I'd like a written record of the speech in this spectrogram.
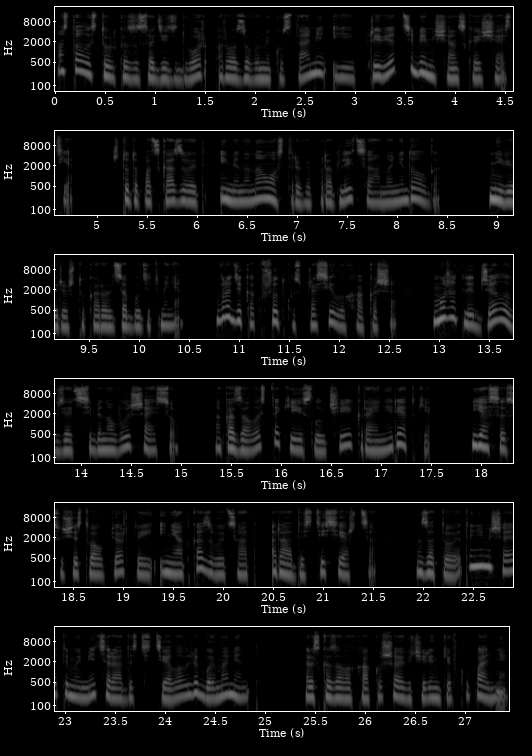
Осталось только засадить двор розовыми кустами и «Привет тебе, мещанское счастье». Что-то подсказывает, именно на острове продлится оно недолго. Не верю, что король забудет меня. Вроде как в шутку спросила Хакаша, может ли Джелла взять себе новую шайсу. Оказалось, такие случаи крайне редки. Ясы — существа упертые и не отказываются от радости сердца. Зато это не мешает им иметь радость тела в любой момент. Рассказала Хакуша о вечеринке в купальне.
